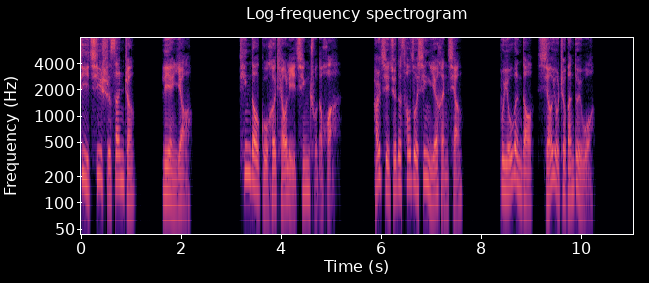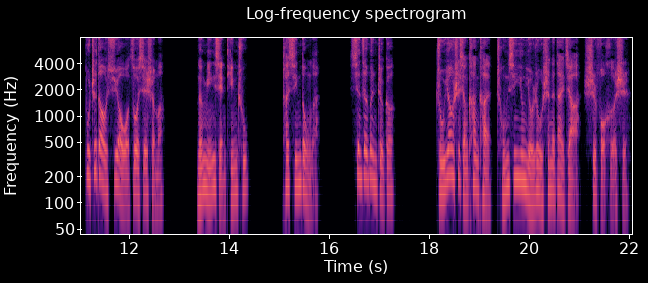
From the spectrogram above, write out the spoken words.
第七十三章炼药。听到古河条理清楚的话，而且觉得操作性也很强，不由问道：“小友这般对我，不知道需要我做些什么？”能明显听出他心动了。现在问这个，主要是想看看重新拥有肉身的代价是否合适。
